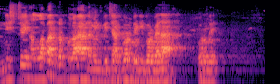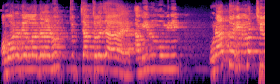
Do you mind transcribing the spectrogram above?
নিশ্চয়ই আল্লাহ পাক রব্বুল আলামিন বিচার করবে কি করবে না? করবে। ওমর রাদিয়াল্লাহু তাআলা চুপচাপ চলে যায়। আমিরুল মুমিনিন উনার তো ছিল।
